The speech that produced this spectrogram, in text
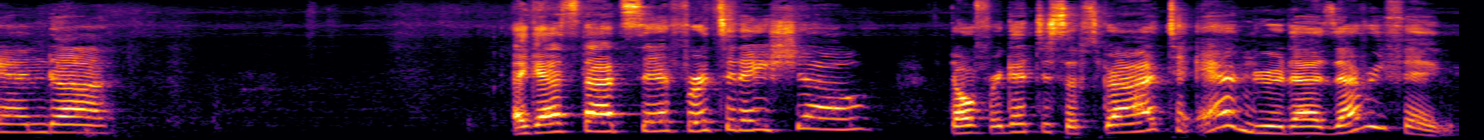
And uh, I guess that's it for today's show. Don't forget to subscribe to Andrew Does Everything.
